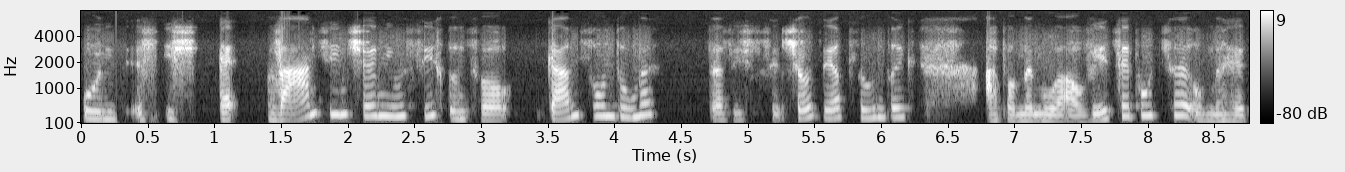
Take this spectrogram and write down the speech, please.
und es ist eine wahnsinnig schöne Aussicht und zwar ganz rundum. Das ist schon sehr besonders. Aber man muss auch WC putzen und man hat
